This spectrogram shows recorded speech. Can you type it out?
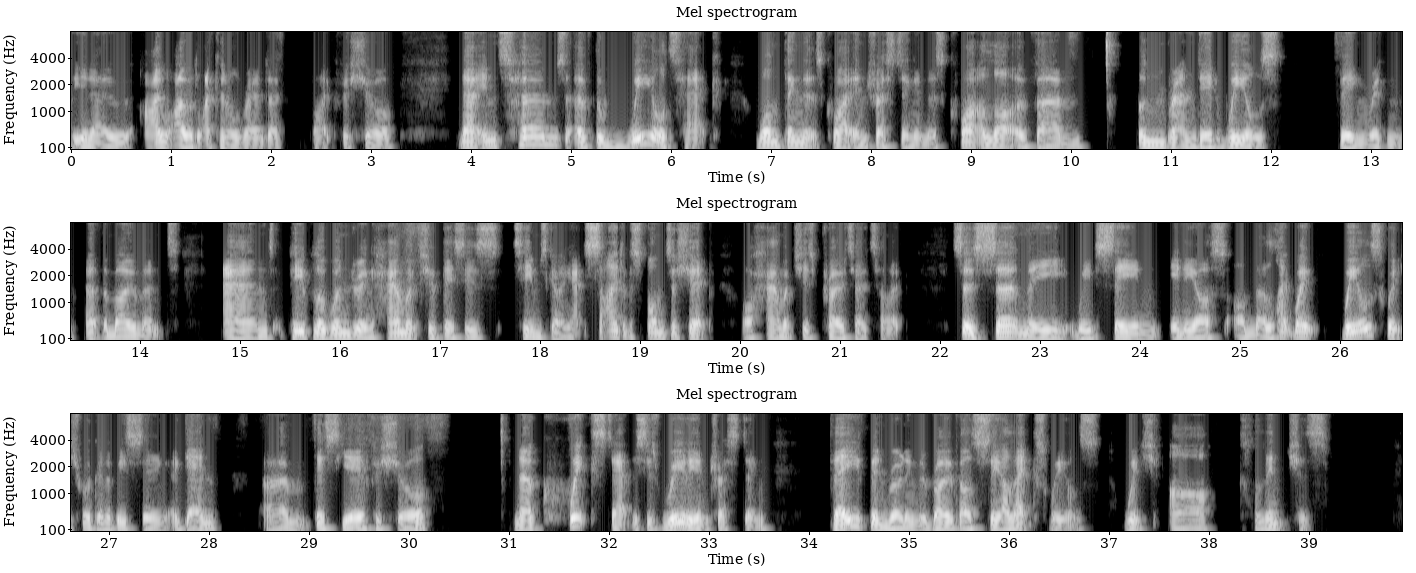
you know, I, I would like an all-rounder bike for sure. Now, in terms of the wheel tech, one thing that's quite interesting, and there's quite a lot of um, unbranded wheels being ridden at the moment. And people are wondering how much of this is teams going outside of sponsorship or how much is prototype. So, certainly, we've seen Ineos on the lightweight wheels, which we're going to be seeing again um, this year for sure. Now, Quick Step, this is really interesting. They've been running the Roval CLX wheels, which are clinchers.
